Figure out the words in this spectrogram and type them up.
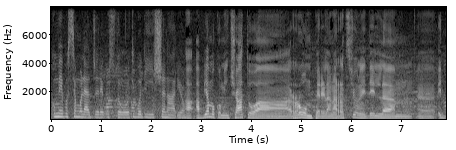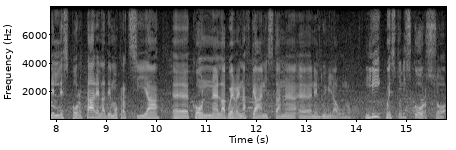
come possiamo leggere questo tipo di scenario? Ah, abbiamo cominciato a rompere la narrazione del, um, eh, e dell'esportare la democrazia eh, con la guerra in Afghanistan eh, nel 2001. Lì questo discorso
